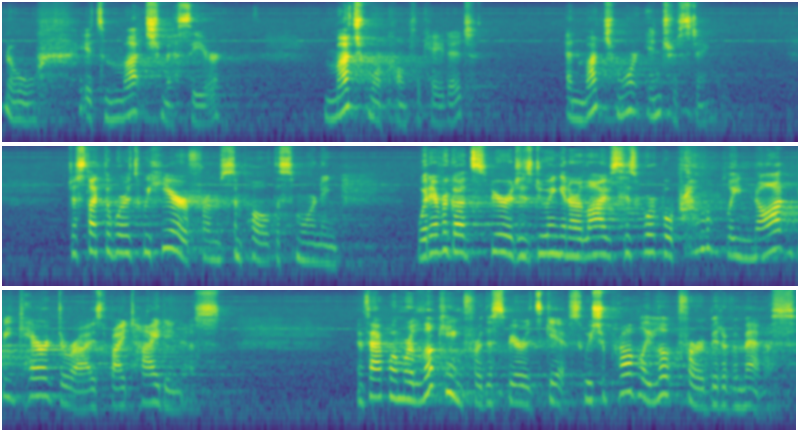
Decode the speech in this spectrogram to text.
No, it's much messier, much more complicated, and much more interesting. Just like the words we hear from St. Paul this morning Whatever God's Spirit is doing in our lives, His work will probably not be characterized by tidiness. In fact, when we're looking for the Spirit's gifts, we should probably look for a bit of a mess.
